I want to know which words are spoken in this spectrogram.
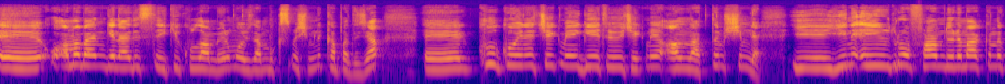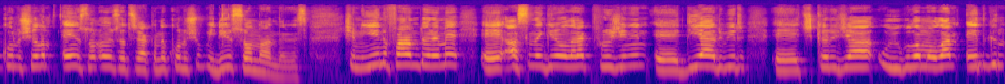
E, ama ben genelde stake'i kullanmıyorum. O yüzden bu kısmı şimdi kapatacağım. E, KuCoin'e çekmeyi, GTO'ya çekmeyi anlattım. Şimdi e, yeni airdrop farm dönemi hakkında konuşalım. En son ön satış hakkında konuşup videoyu sonlandırırız. Şimdi yeni farm dönemi e, aslında genel olarak projenin e, diğer bir çıkaracağı uygulama olan Edgin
